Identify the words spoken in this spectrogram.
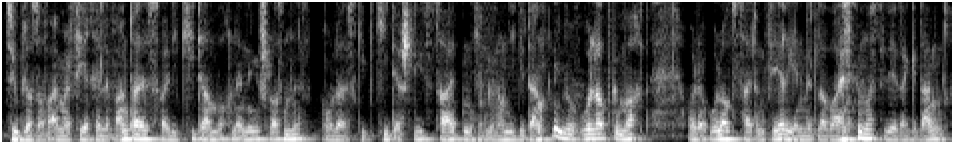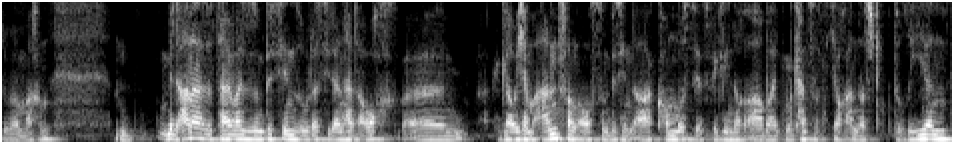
Zyklus auf einmal viel relevanter ist, weil die Kita am Wochenende geschlossen ist. Oder es gibt Kita-Schließzeiten. Ich habe mir noch nie Gedanken über Urlaub gemacht oder Urlaubszeit und Ferien mittlerweile. Musste dir da Gedanken drüber machen. Mit Anna ist es teilweise so ein bisschen so, dass sie dann halt auch, äh, glaube ich, am Anfang auch so ein bisschen, ah, komm, musst du jetzt wirklich noch arbeiten, kannst du das nicht auch anders strukturieren.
